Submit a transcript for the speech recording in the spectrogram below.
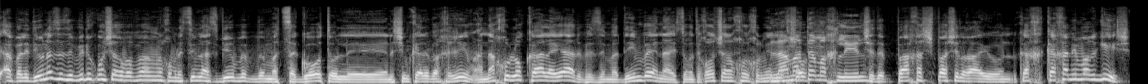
אבל, הדיון הזה זה בדיוק כמו שהרבה פעמים אנחנו מנסים להסביר במצגות או לאנשים כאלה ואחרים אנחנו לא קהל היד וזה מדהים בעיניי זאת אומרת יכול להיות שאנחנו יכולים למה לחשוב אתה מכליל? שזה פח אשפה של רעיון כך ככה אני מרגיש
